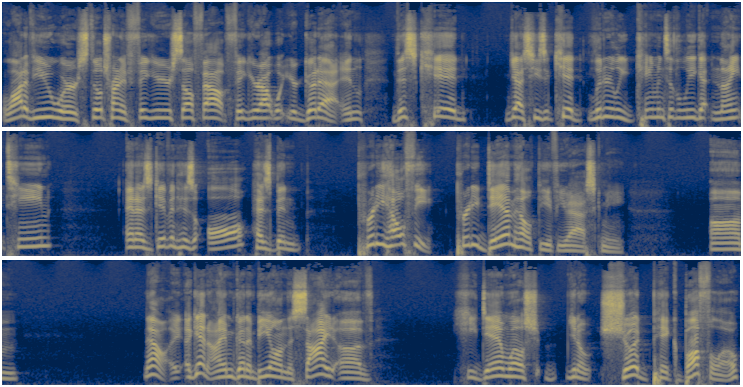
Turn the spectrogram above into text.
A lot of you were still trying to figure yourself out, figure out what you're good at. And this kid, yes, he's a kid, literally came into the league at 19 and has given his all, has been pretty healthy, pretty damn healthy, if you ask me. Um, now, again, I'm going to be on the side of he damn well, sh- you know, should pick Buffalo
